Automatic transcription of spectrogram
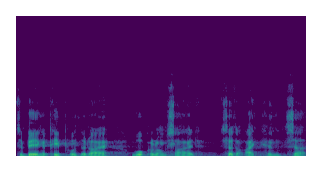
to being a people that I walk alongside so that I can serve.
